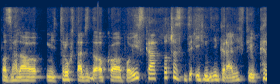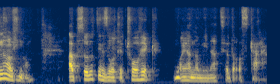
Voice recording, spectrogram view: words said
Pozwalało mi truchtać dookoła boiska, podczas gdy inni grali w piłkę nożną. Absolutnie złoty człowiek, moja nominacja do Oscara.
